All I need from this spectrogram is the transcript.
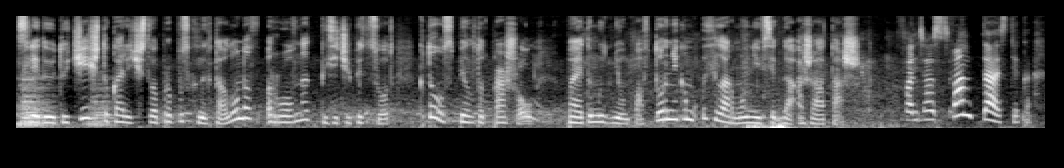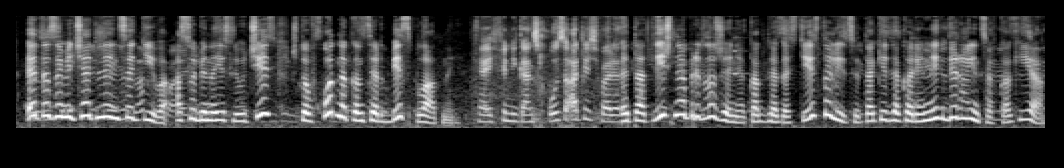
Следует учесть, что количество пропускных талонов ровно 1500. Кто успел, тот прошел. Поэтому днем по вторникам у филармонии всегда ажиотаж. Фантастика. Это замечательная инициатива, особенно если учесть, что вход на концерт бесплатный. Это отличное предложение как для гостей столицы, так и для коренных берлинцев, как я.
